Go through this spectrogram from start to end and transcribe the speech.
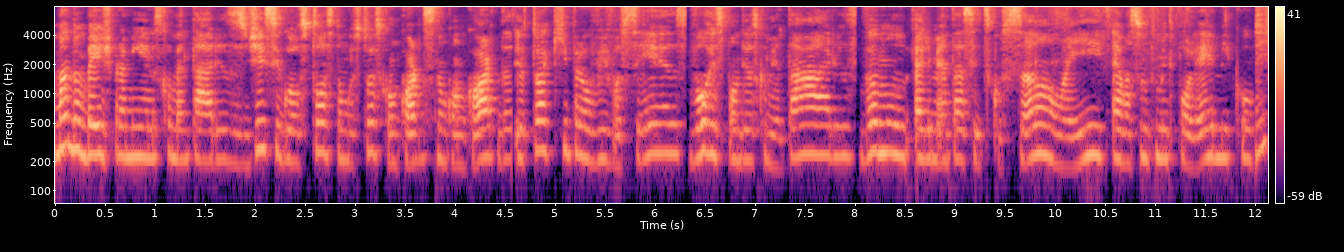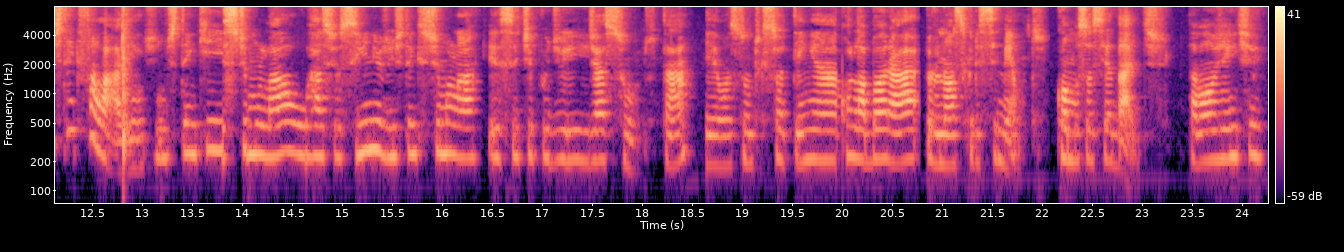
Manda um beijo pra mim aí nos comentários, diz se gostou, se não gostou, se concorda, se não concorda. Eu tô aqui pra ouvir vocês, vou responder os comentários, vamos alimentar essa discussão aí. É um assunto muito polêmico. A gente tem que falar, gente. A gente tem que estimular o raciocínio, a gente tem que estimular esse tipo de, de assunto, tá? É um assunto que só tem a colaborar pro nosso crescimento como sociedade. Tá bom, gente?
